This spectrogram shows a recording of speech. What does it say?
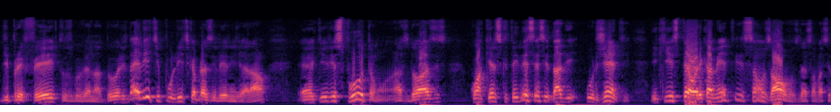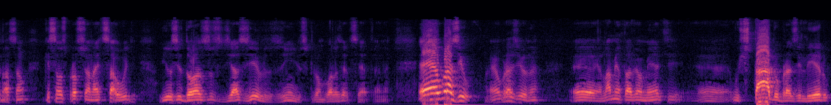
de prefeitos, governadores, da elite política brasileira em geral, é, que disputam as doses com aqueles que têm necessidade urgente e que, teoricamente, são os alvos dessa vacinação, que são os profissionais de saúde e os idosos de asilos, índios, quilombolas, etc. Né? É o Brasil, é o Brasil, né? É, lamentavelmente, é, o Estado brasileiro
